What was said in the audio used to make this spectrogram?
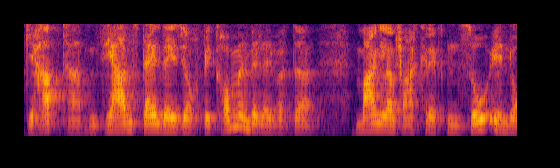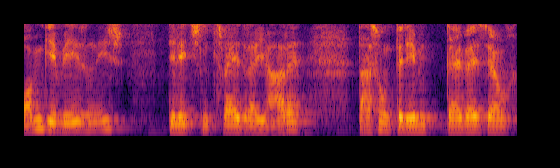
gehabt haben. Sie haben es teilweise auch bekommen, weil einfach der Mangel an Fachkräften so enorm gewesen ist, die letzten zwei, drei Jahre, dass Unternehmen teilweise auch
